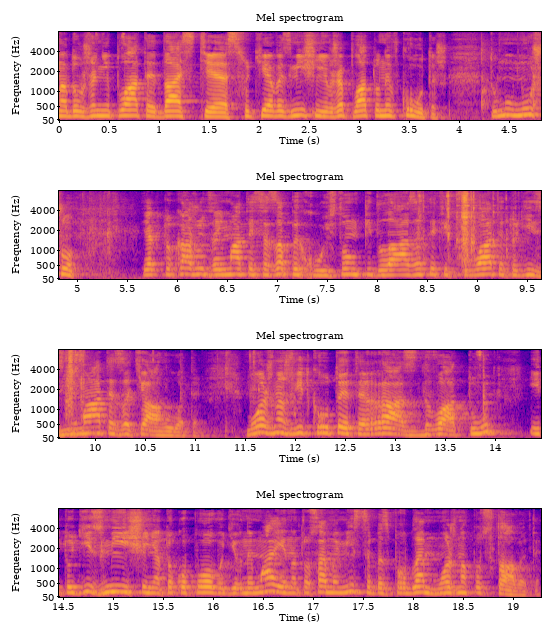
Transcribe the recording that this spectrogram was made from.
на довжині плати дасть е, суттєве зміщення, і вже плату не вкрутиш. Тому мушу, як то кажуть, займатися запихуйством, підлазити, фіксувати, тоді знімати, затягувати. Можна ж відкрутити раз, два тут, і тоді зміщення токопроводів немає, і на то саме місце без проблем можна поставити.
